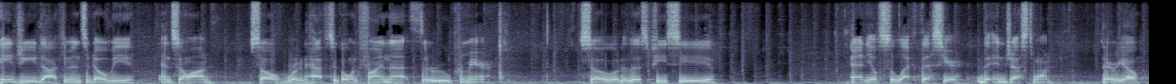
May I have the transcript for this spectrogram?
AG, Documents, Adobe, and so on. So we're gonna have to go and find that through Premiere. So go to this PC, and you'll select this here, the ingest one. There we go.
